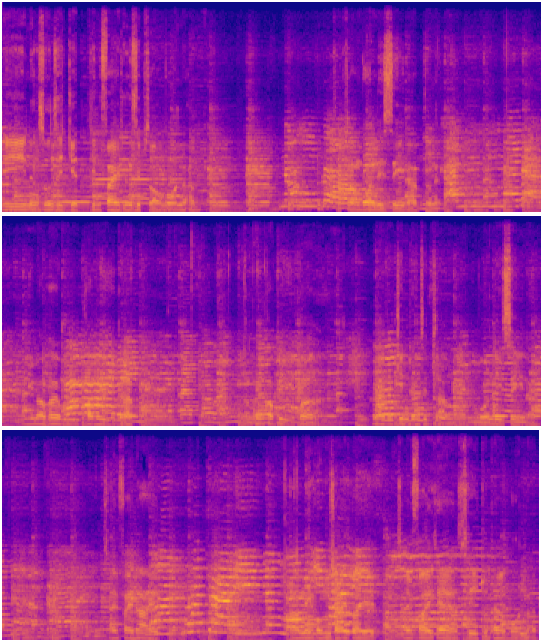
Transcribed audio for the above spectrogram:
D 1 0 4 7 กินไฟถึง 12 โวลต์นะครับ 12 โวลต์ DC นะครับตัวนี้ มาเพิ่มเข้าไปอีกนะครับมาเพิ่มเข้าไปอีกก็น่าจะกินถึง 13โวลต์ DC นะใช้ไฟได้ ตอนนี้ผมใช้ไปใช้ไฟแค่ 4.5โวลต์นะครับ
